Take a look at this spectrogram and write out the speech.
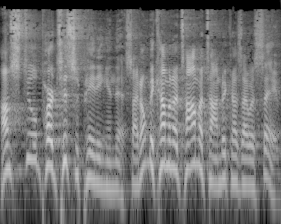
I'm still participating in this. I don't become an automaton because I was saved.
